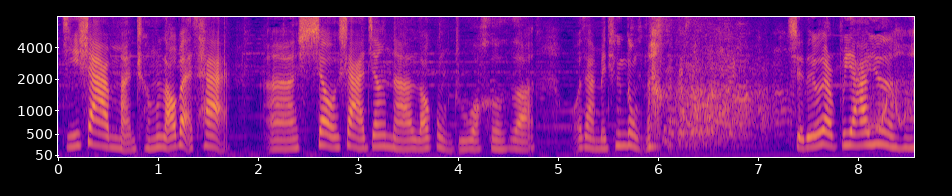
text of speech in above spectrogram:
急煞满城老白菜啊，笑煞江南老拱猪，呵呵，我咋没听懂呢？写的有点不押韵哈，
